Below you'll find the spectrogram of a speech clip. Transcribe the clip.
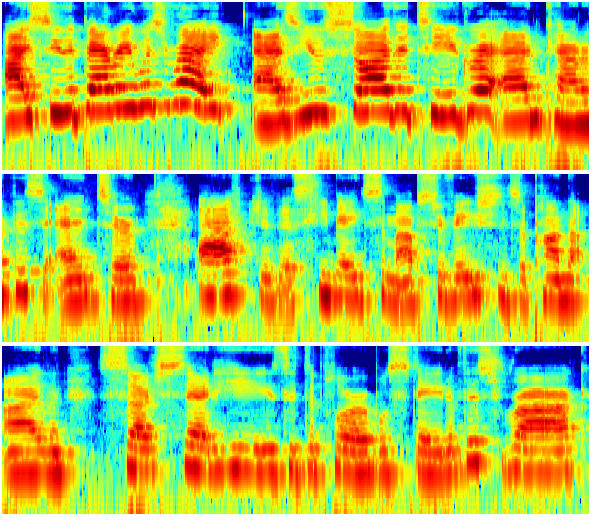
I see that Barry was right, as you saw the Tigre and Canopus enter. After this, he made some observations upon the island. Such, said he, is the deplorable state of this rock,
